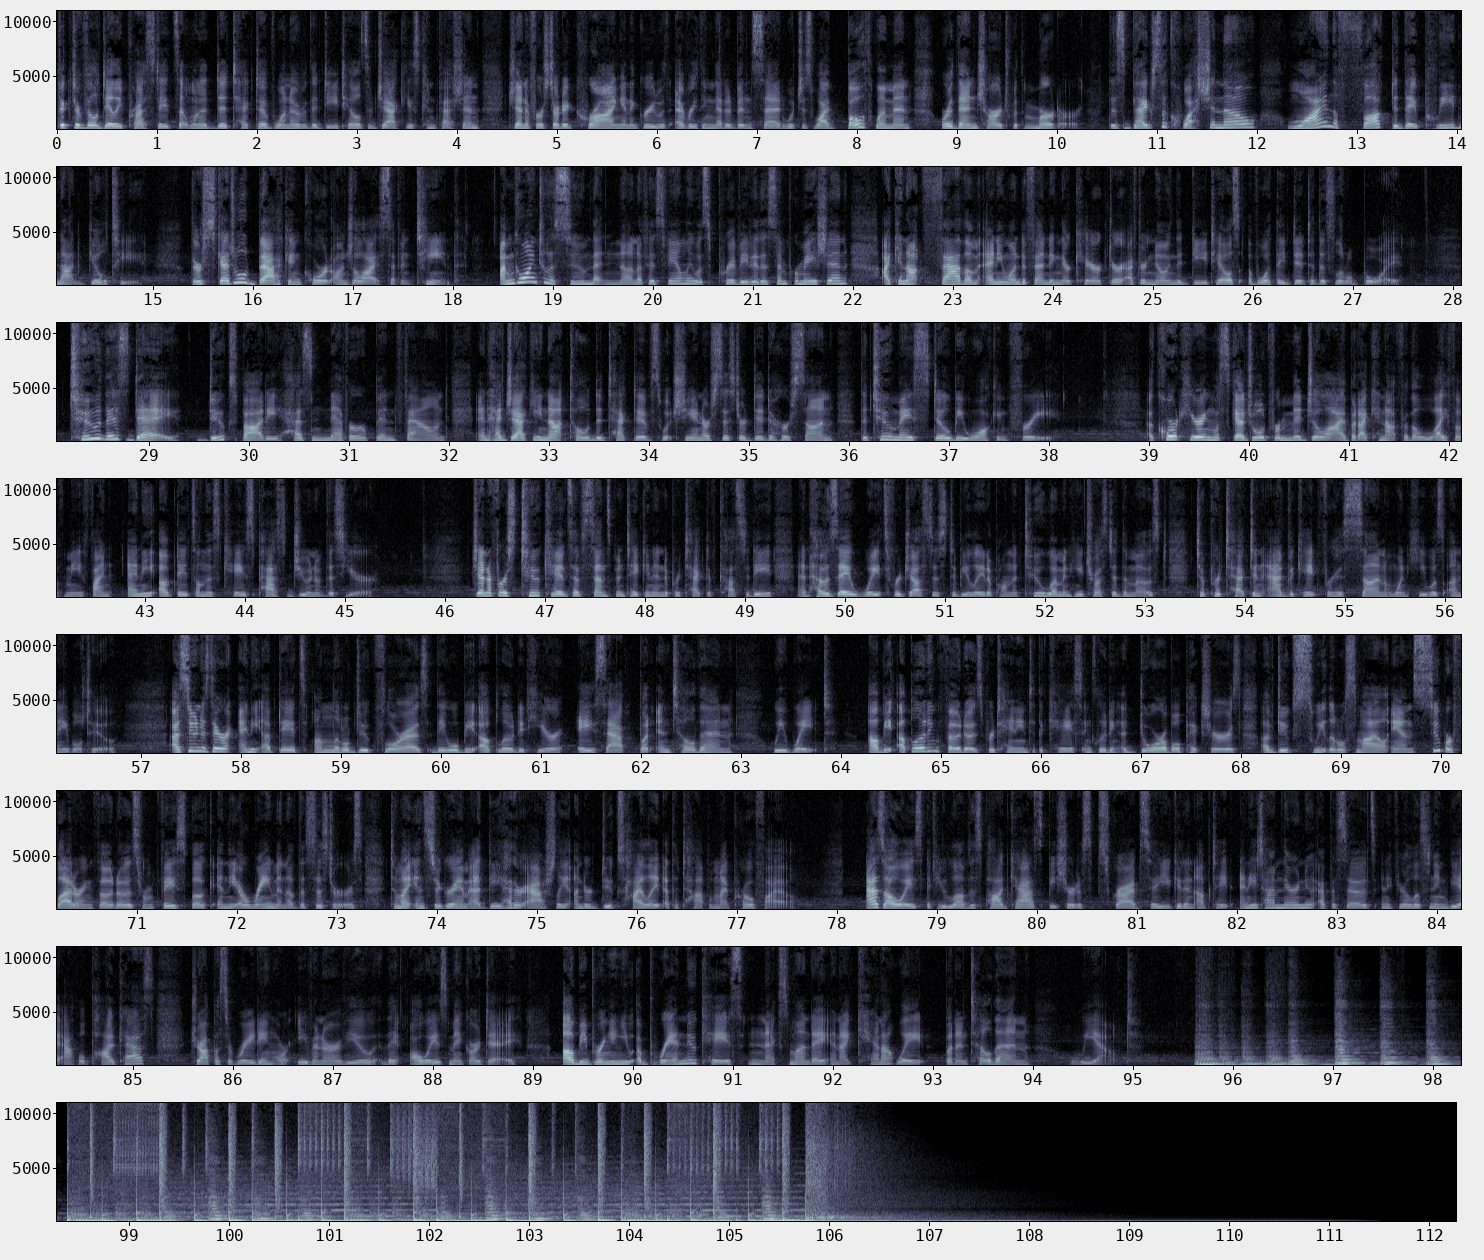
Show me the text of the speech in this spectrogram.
Victorville Daily Press states that when a detective went over the details of Jackie's confession, Jennifer started crying and agreed with everything that had been said, which is why both women were then charged with murder. This begs the question, though why in the fuck did they plead not guilty? They're scheduled back in court on July 17th. I'm going to assume that none of his family was privy to this information. I cannot fathom anyone defending their character after knowing the details of what they did to this little boy. To this day, Duke's body has never been found, and had Jackie not told detectives what she and her sister did to her son, the two may still be walking free. A court hearing was scheduled for mid July, but I cannot for the life of me find any updates on this case past June of this year. Jennifer's two kids have since been taken into protective custody, and Jose waits for justice to be laid upon the two women he trusted the most to protect and advocate for his son when he was unable to. As soon as there are any updates on Little Duke Flores, they will be uploaded here ASAP, but until then, we wait. I'll be uploading photos pertaining to the case, including adorable pictures of Duke's sweet little smile and super flattering photos from Facebook and the arraignment of the sisters, to my Instagram at the Heather Ashley under Duke's highlight at the top of my profile. As always, if you love this podcast, be sure to subscribe so you get an update anytime there are new episodes. And if you're listening via Apple Podcasts, drop us a rating or even a review. They always make our day. I'll be bringing you a brand new case next Monday, and I cannot wait. But until then, we out.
